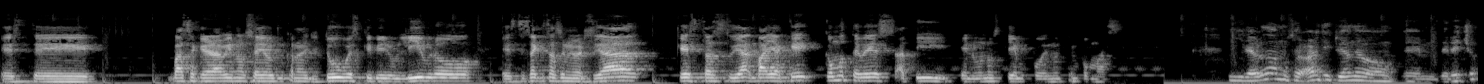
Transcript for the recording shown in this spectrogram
Este, ¿Vas a querer abrir, no sé, algún canal de YouTube, escribir un libro? Este, sé que estás en la universidad, que estás estudiando. Vaya, ¿qué, ¿cómo te ves a ti en unos tiempos, en un tiempo más? Y la verdad, vamos a, ahora estoy estudiando eh, Derecho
